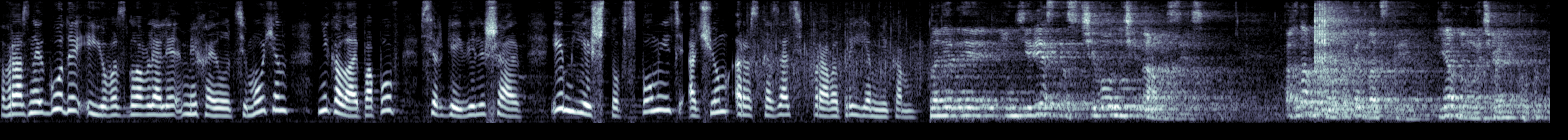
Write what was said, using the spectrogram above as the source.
В разные годы ее возглавляли Михаил Тимохин, Николай Попов, Сергей Велишаев. Им есть что вспомнить, о чем рассказать правоприемникам. Наверное, интересно, с чего начиналось здесь. Тогда был ЛТП-23. Я был начальник ЛТП.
